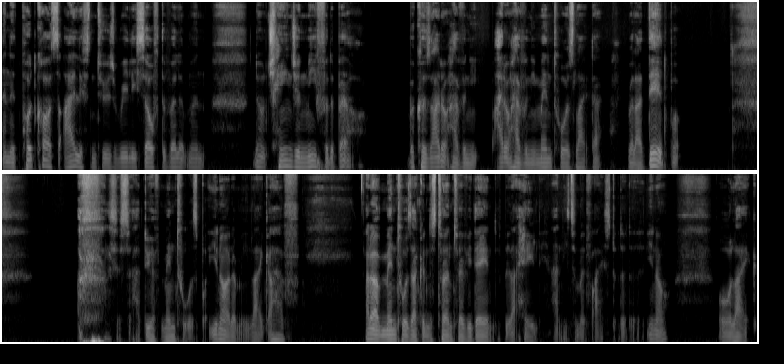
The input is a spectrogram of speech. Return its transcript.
And the podcasts I listen to is really self development, you know, changing me for the better. Because I don't have any I don't have any mentors like that. Well, I did, but just, I do have mentors, but you know what I mean. Like I have, I don't have mentors I can just turn to every day and just be like, "Hey, I need some advice," you know, or like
